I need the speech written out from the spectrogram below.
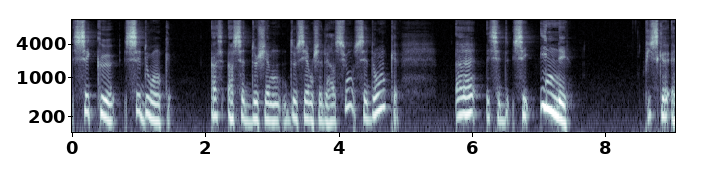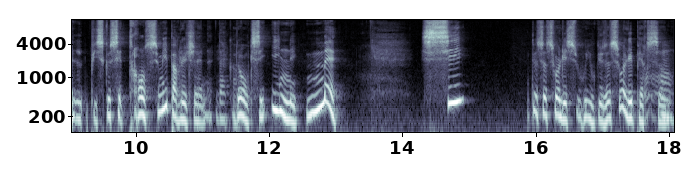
c'est que c'est donc, à, cette deuxième, deuxième génération, c'est donc c'est inné puisque, puisque c'est transmis par les gènes. Donc c'est inné. Mais si, que ce soit les souris ou que ce soit les personnes, mm.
